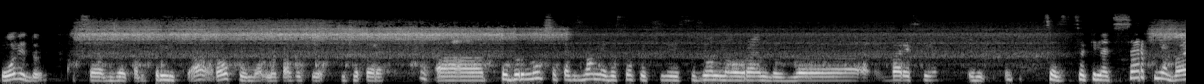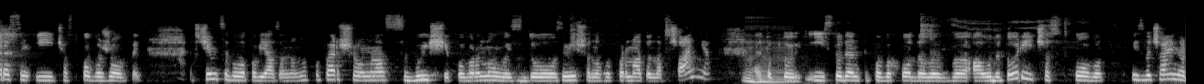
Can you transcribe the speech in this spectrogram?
ковіду це вже там три роки, умовно кажучи, чи чотири. Повернувся так званий високий сезон на оренду в вересні. Це це кінець серпня, вересень і частково жовтень. З чим це було пов'язано? Ну, по-перше, у нас вищі повернулись до змішаного формату навчання, uh-huh. тобто і студенти повиходили в аудиторії частково. І звичайно,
